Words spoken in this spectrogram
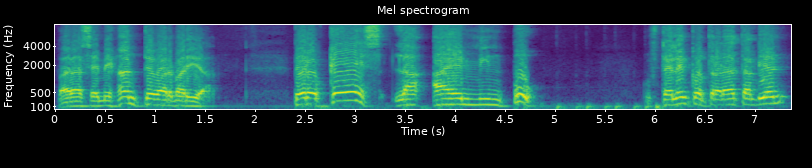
para semejante barbaridad. Pero, ¿qué es la AEMIMPU? Usted le encontrará también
